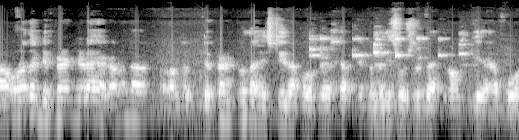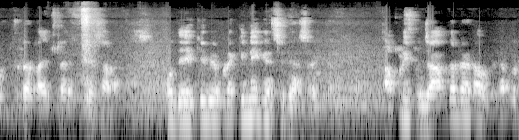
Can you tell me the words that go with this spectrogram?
ਉਹਨਾਂ ਦਾ ਡਿਫਰੈਂਟ ਜਿਹੜਾ ਹੈਗਾ ਉਹਨਾਂ ਦਾ ਮਤਲਬ ਡਿਫਰੈਂਟ ਉਹਦਾ ਹਿਸਟਰੀ ਦਾ ਕੋਆਪਰੇਟ ਕਰਕੇ ਉਹਨਾਂ ਦੀ ਸੋਸ਼ਲ ਬੈਕਗ੍ਰਾਉਂਡ ਕੀ ਹੈ ਹੋਰ ਜਿਹੜਾ ਲਾਈਫ ਸਟਾਈਲ ਕੀ ਹੈ ਸਾਰਾ। ਉਹ ਦੇਖ ਕੇ ਵੀ ਆਪਣੇ ਕਿੰਨੇ ਇਨਸੀਡੈਂਟਸ ਹੈਗੇ। ਆਪਣੀ ਪੰਜਾਬ ਦਾ ਡਾਟਾ ਹੋਵੇ ਨਾ ਕੋਈ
